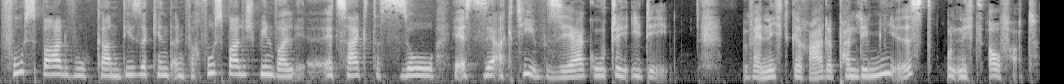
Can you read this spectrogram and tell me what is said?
Fußball, wo kann dieser Kind einfach Fußball spielen, weil er zeigt das so, er ist sehr aktiv Initiative. Sehr gute Idee. Wenn nicht gerade Pandemie ist und nichts aufhat.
